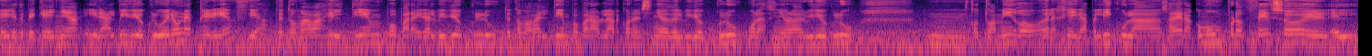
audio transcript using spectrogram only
eh, que de pequeña ir al videoclub era una experiencia. Te tomabas el tiempo para ir al videoclub, te tomabas el tiempo para hablar con el señor del videoclub o la señora del videoclub, mm, con tu amigo, elegíais la película, ¿sabes? Era como un proceso el-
